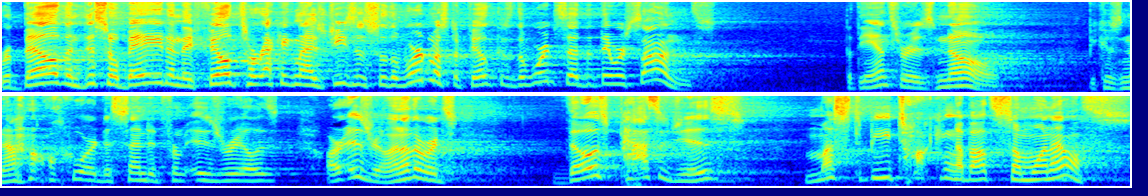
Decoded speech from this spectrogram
rebelled and disobeyed, and they failed to recognize Jesus. So the word must have failed because the word said that they were sons. But the answer is no, because not all who are descended from Israel is, are Israel. In other words, those passages must be talking about someone else.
